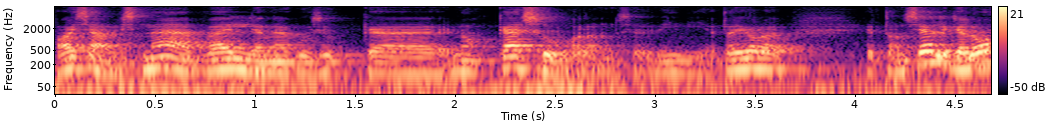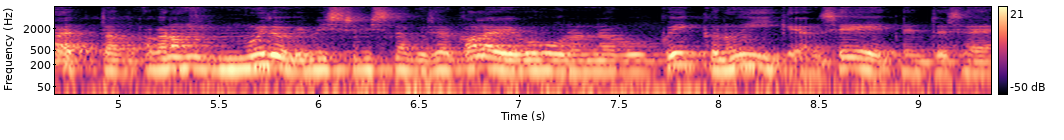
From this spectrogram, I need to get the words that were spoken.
asja, mis näeb välja nagu sihuke noh, casual on see nimi ja ta ei ole, et on selge loetav, aga noh, muidugi, mis, mis nagu selle Kalevi puhul on nagu kõik on õige, on see, et nende see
